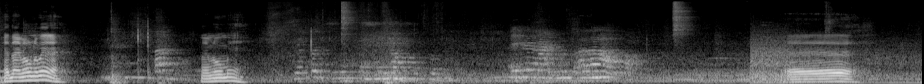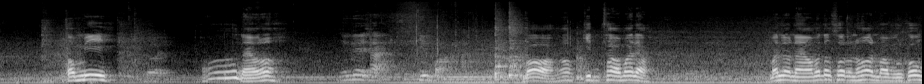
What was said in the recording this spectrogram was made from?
ให้นั่งลงได้ไหมน่ะนั่งลงไหม เดี๋ยวก็ทิ้งไปให้น้องเขาฝึกไอ้ตางานมันอะไรป่ะ เออต้มมีด้วยโอ้หนาวเนาะนี่เลยใช่กินบ่บ่เฮากินข้าวมาแล้ว มันหนาวๆมันต้องสดร้อนๆมาบุญคง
